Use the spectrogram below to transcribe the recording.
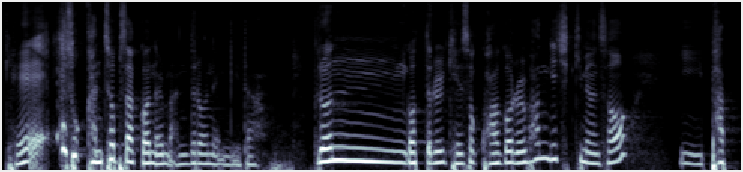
계속 간첩 사건을 만들어냅니다. 그런 것들을 계속 과거를 환기시키면서 이 밥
